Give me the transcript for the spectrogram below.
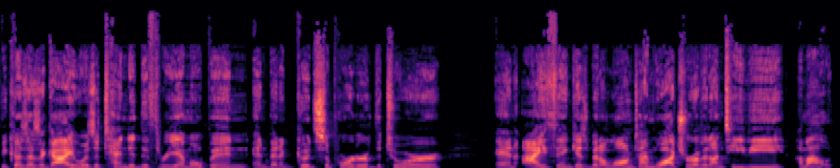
because as a guy who has attended the 3M Open and been a good supporter of the tour, and I think has been a longtime watcher of it on TV, I'm out.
